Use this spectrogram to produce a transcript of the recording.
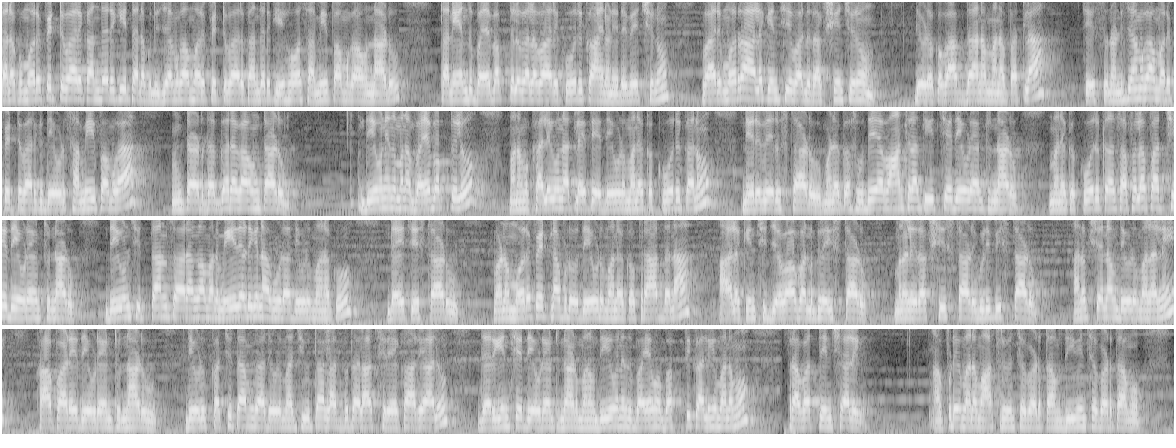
తనకు మొరపెట్టు వారికి అందరికీ తనకు నిజంగా మొరపెట్టు వారికి అందరికీ యహో సమీపముగా ఉన్నాడు. తన ఎందు భయభక్తులు గల వారి కోరిక ఆయన నెరవేర్చును. వారి మొర్ర ఆలకించి వారిని రక్షించును. దేవుడు ఒక వాగ్దానం మన పట్ల చేస్తున్నాడు నిజంగా మొరపెట్టే వారికి దేవుడు సమీపంగా ఉంటాడు దగ్గరగా ఉంటాడు. దేవుని మన భయభక్తులు మనము కలిగి ఉన్నట్లయితే దేవుడు మన యొక్క కోరికను నెరవేరుస్తాడు. మన యొక్క హృదయ వాంఛన తీర్చే దేవుడే అంటున్నాడు మన యొక్క కోరికను సఫలపరిచే దేవుడే అంటున్నాడు దేవుని చిత్తానుసారంగా మనం ఏది అడిగినా కూడా దేవుడు మనకు దయచేస్తాడు. మనం మొరపెట్టినప్పుడు దేవుడు మన యొక్క ప్రార్థన ఆలకించి జవాబు అనుగ్రహిస్తాడు. మనల్ని రక్షిస్తాడు విడిపిస్తాడు. అనుక్షణం దేవుడు మనల్ని కాపాడే దేవుడే అంటున్నాడు దేవుడు ఖచ్చితంగా దేవుడు మన జీవితాలు అద్భుతాలు ఆశ్చర్య కార్యాలు జరిగించే దేవుడే అంటున్నాడు. మనం దేవుని భయము భక్తి కలిగి మనము ప్రవర్తించాలి. అప్పుడే మనం ఆశ్రయించబడతాము దీవించబడతాము.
